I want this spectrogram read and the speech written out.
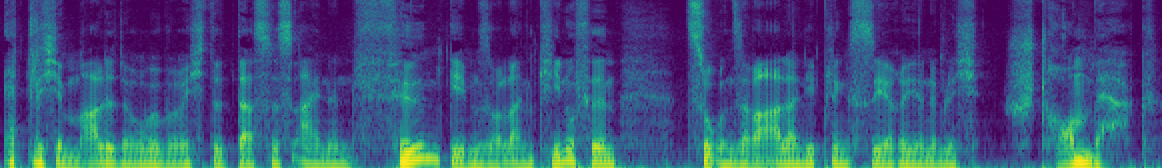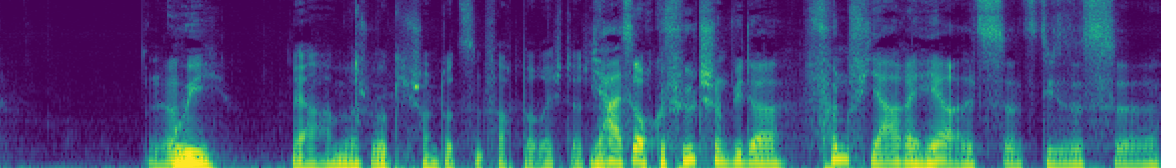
etliche Male darüber berichtet, dass es einen Film geben soll, einen Kinofilm zu unserer aller Lieblingsserie, nämlich Stromberg. Ne? Ui. Ja, haben wir wirklich schon dutzendfach berichtet. Ja, ist auch gefühlt schon wieder fünf Jahre her, als, als dieses, äh,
